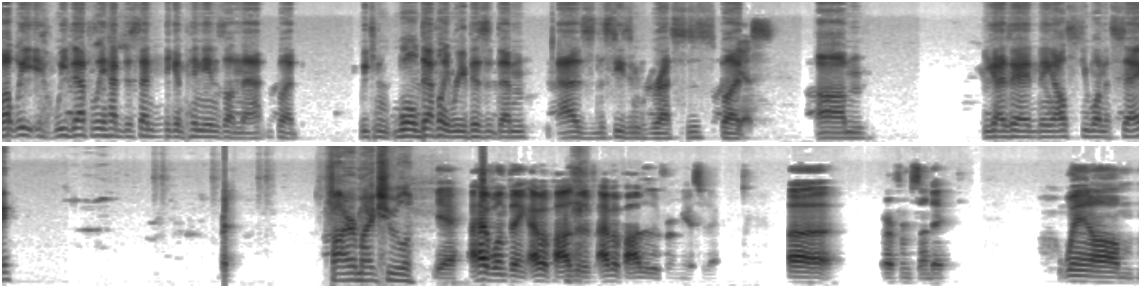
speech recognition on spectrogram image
Well, we we definitely have dissenting opinions on that, but we can we'll definitely revisit them as the season progresses. But yes. um, you guys got anything else you want to say? Fire Mike Shula. Yeah, I have one thing. I have a positive. I have a positive from yesterday, uh, or from Sunday, when um,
